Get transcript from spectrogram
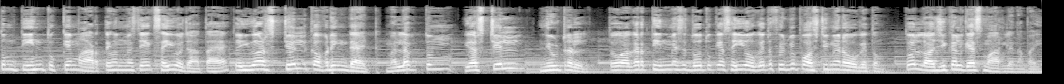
तुम तीन तुक्के मारते हो, उनमें से एक सही हो जाता है तो you are still covering that मतलब तुम यू आर स्टिल न्यूट्रल तो अगर तीन में से दो तुक्के सही हो गए तो फिर भी पॉजिटिव में रहोगे तुम। तो लॉजिकल गैस मार लेना भाई।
